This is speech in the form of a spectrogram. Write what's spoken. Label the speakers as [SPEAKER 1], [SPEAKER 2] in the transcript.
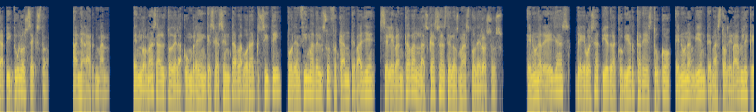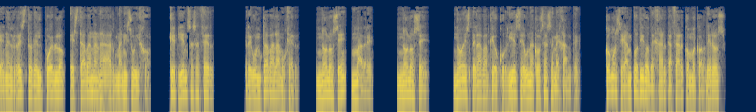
[SPEAKER 1] Capítulo sexto. Anna Hartman. En lo más alto de la cumbre en que se asentaba Borak City, por encima del sofocante valle, se levantaban las casas de los más poderosos. En una de ellas, de gruesa piedra cubierta de estuco, en un ambiente más tolerable que en el resto del pueblo, estaban Anna Hartman y su hijo. ¿Qué piensas hacer? preguntaba la mujer. No lo sé, madre. No lo sé. No esperaba que ocurriese una cosa semejante. ¿Cómo se han podido dejar cazar como corderos?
